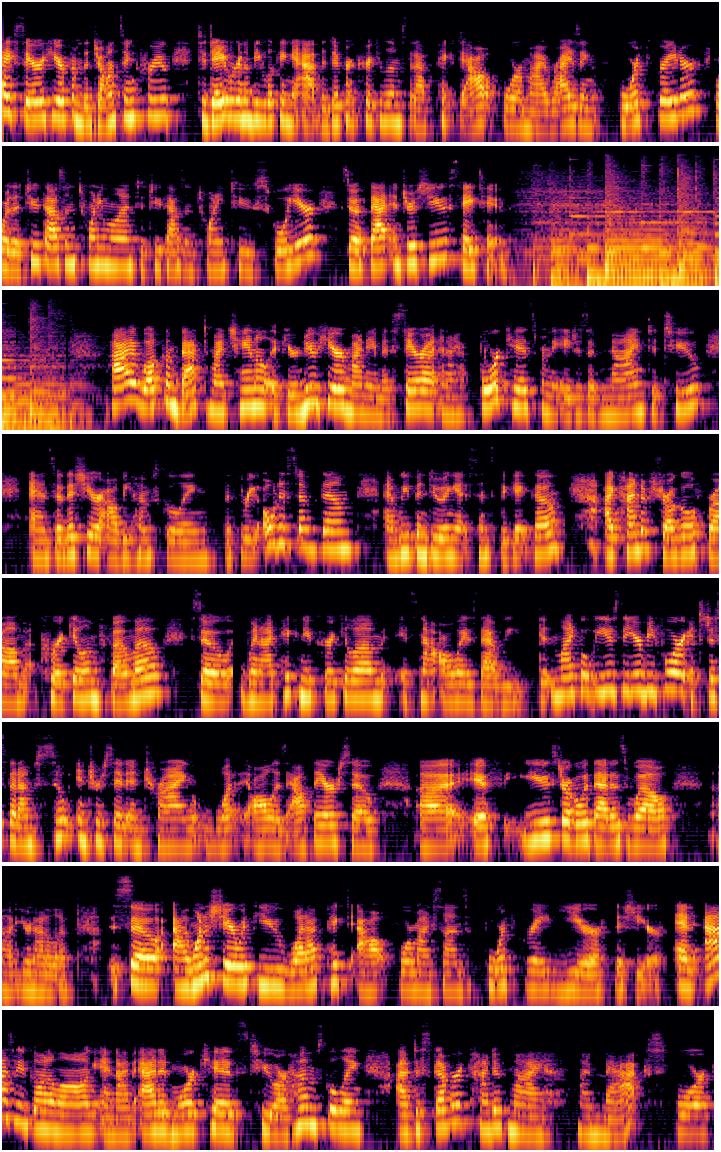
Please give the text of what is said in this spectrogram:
Hi, Sarah here from the Johnson Crew. Today we're going to be looking at the different curriculums that I've picked out for my rising fourth grader for the 2021 to 2022 school year. So if that interests you, stay tuned. Hi, welcome back to my channel. If you're new here, my name is Sarah and I have four kids from the ages of nine to two. And so this year I'll be homeschooling the three oldest of them and we've been doing it since the get-go. I kind of struggle from curriculum FOMO. So when I pick new curriculum, it's not always that we didn't like what we used the year before. It's just that I'm so interested in trying what all is out there. So uh, if you struggle with that as well, uh, you're not alone. So I want to share with you what I've picked out for my son's fourth grade year this year. And as we've gone along and I've added more kids to our homeschooling, I've discovered kind of my, my max for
